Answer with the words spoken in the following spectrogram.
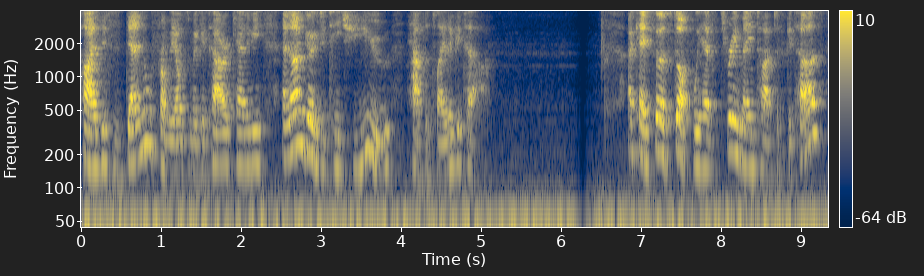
Hi, this is Daniel from the Ultimate Guitar Academy, and I'm going to teach you how to play the guitar. Okay, first off, we have three main types of guitars.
